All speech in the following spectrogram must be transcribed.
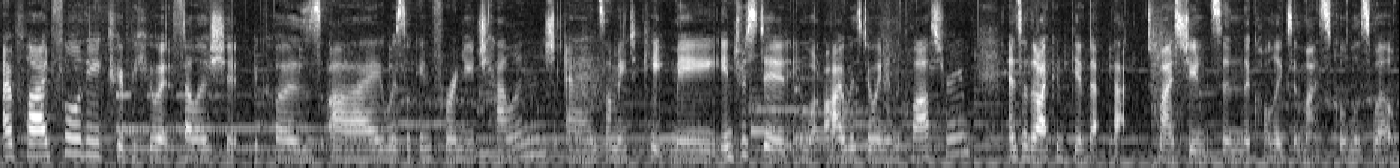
I applied for the Cooper Hewitt Fellowship because I was looking for a new challenge and something to keep me interested in what I was doing in the classroom and so that I could give that back to my students and the colleagues at my school as well.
